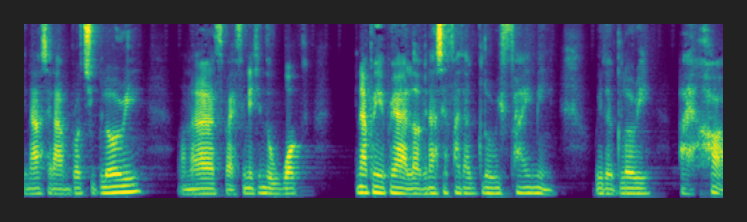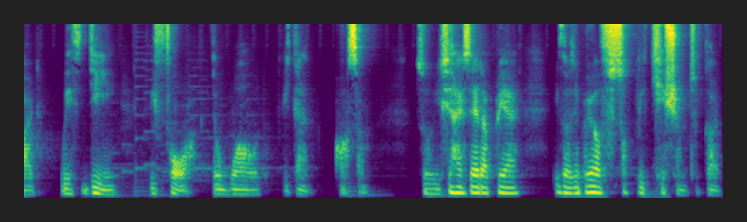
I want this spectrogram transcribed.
he now said, I've brought you glory on earth by finishing the work. And I pray a prayer I love. And I say, Father, glorify me with the glory I had with thee before the world began. Awesome. So you see how I said that prayer? It was a prayer of supplication to God.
